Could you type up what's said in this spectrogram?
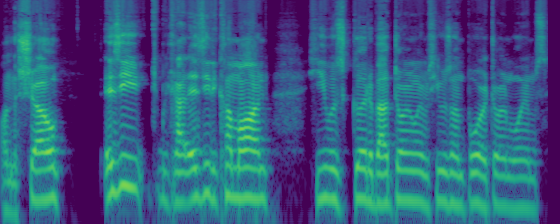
on the show. Izzy, we got Izzy to come on. He was good about Dorian Williams. He was on board. Dorian Williams.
